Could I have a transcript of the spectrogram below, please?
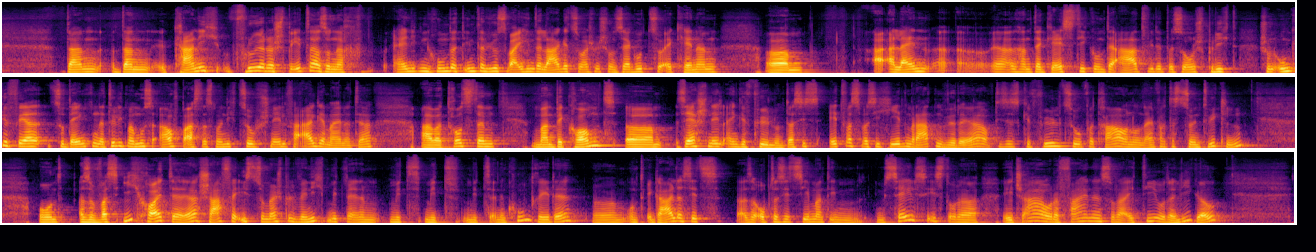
dann, dann kann ich früher oder später, also nach einigen hundert Interviews, war ich in der Lage, zum Beispiel schon sehr gut zu erkennen, ähm, allein äh, äh, anhand der Gestik und der Art, wie die Person spricht, schon ungefähr zu denken. Natürlich, man muss aufpassen, dass man nicht zu schnell verallgemeinert, ja? aber trotzdem, man bekommt ähm, sehr schnell ein Gefühl und das ist etwas, was ich jedem raten würde, ja? auf dieses Gefühl zu vertrauen und einfach das zu entwickeln. Und also was ich heute ja, schaffe, ist zum Beispiel, wenn ich mit einem, mit, mit, mit einem Kunden rede, ähm, und egal das jetzt, also ob das jetzt jemand im, im Sales ist oder HR oder Finance oder IT oder Legal,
